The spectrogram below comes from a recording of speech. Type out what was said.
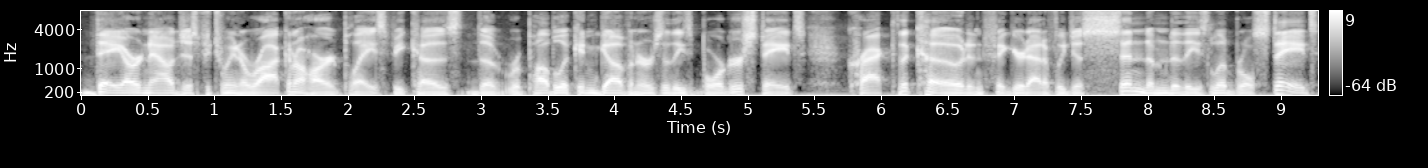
They are now just between a rock and a hard place because the Republican governors of these border states cracked the code and figured out if we just send them to these liberal states,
